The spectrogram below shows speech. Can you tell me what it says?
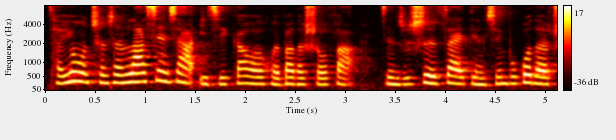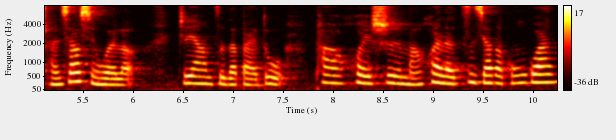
采用层层拉线下以及高额回报的手法，简直是再典型不过的传销行为了。这样子的百度，怕会是忙坏了自家的公关。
